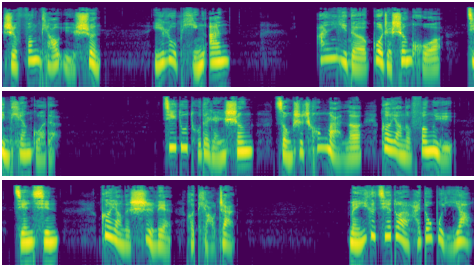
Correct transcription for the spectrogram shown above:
是风调雨顺，一路平安、安逸的过着生活，进天国的。基督徒的人生总是充满了各样的风雨。艰辛，各样的试炼和挑战，每一个阶段还都不一样。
